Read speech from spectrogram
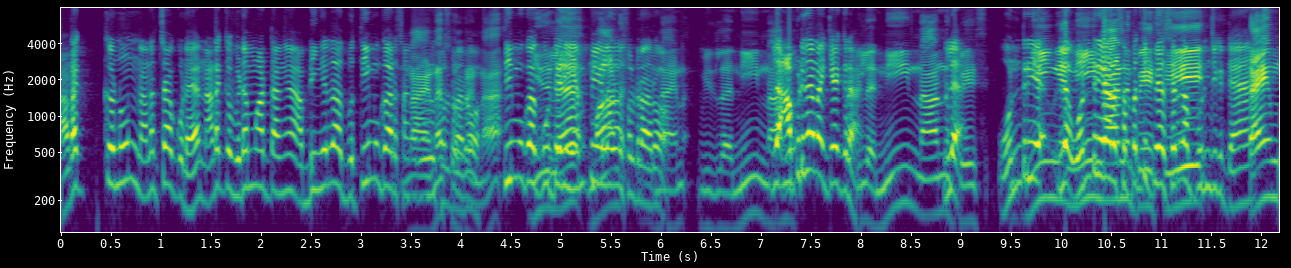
நடக்கணும்னு நினைச்சா கூட நடக்க விட மாட்டாங்க அப்படிங்கறத அப்ப திமுக அரசாங்கம் என்ன சொல்றாரோ? திமுக கூட்டணி எம்பி எல்லாம் சொல்றாரோ? இதுல நீ நான் அப்படிதான் நான் கேக்குறேன். இல்ல நீ நான் பேசி ஒன்றிய இல்ல ஒன்றிய அரசை பத்தி பேசி பேச நான் புரிஞ்சுக்கிட்டேன்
